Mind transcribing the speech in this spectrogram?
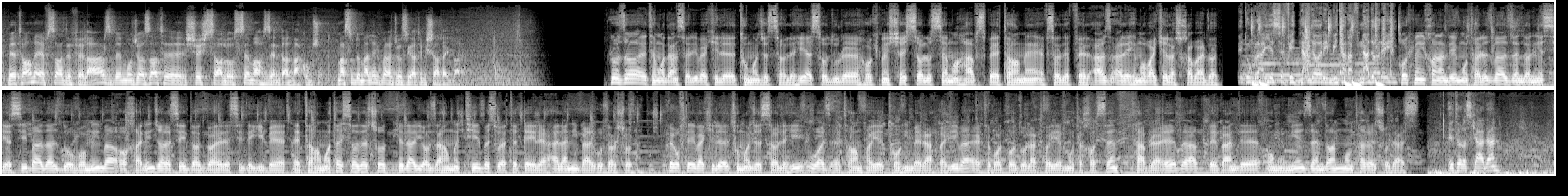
به اتهام افساد فلرز به مجازات 6 سال و 3 ماه زندان محکوم شد. مسعود ملک و جزئیات بیشتر اکبر. روزا اعتماد انصاری وکیل توماج صالحی از صدور حکم 6 سال و 3 ماه حبس به اتهام افساد فلرز علیه موکلش خبر داد. بدون رأی سفید نداریم بیطرف نداریم. حکم این خواننده معترض و زندانی سیاسی بعد از دومین و آخرین جلسه دادگاه رسیدگی به اتهاماتش صادر شد که در 11 تیر به صورت غیر علنی برگزار شد. به گفته وکیل توماج صالحی او از اتهامهای توهین به رهبری و ارتباط با دولتهای متخاصم تبرعه و به بند عمومی زندان منتقل شده است. اعتراض کردن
